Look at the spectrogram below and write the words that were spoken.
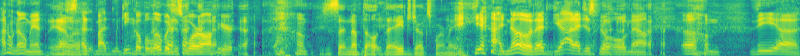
I don't know, man. Yeah, I just, well. I, my ginkgo biloba just wore off here. Um, just setting up the, the age jokes for me. yeah, I know that. God, I just feel old now. Um, the uh,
